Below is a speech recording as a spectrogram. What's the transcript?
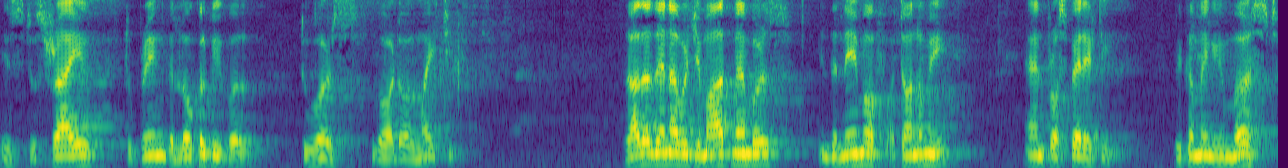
is to strive to bring the local people towards God Almighty. Rather than our Jamaat members, in the name of autonomy and prosperity, becoming immersed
